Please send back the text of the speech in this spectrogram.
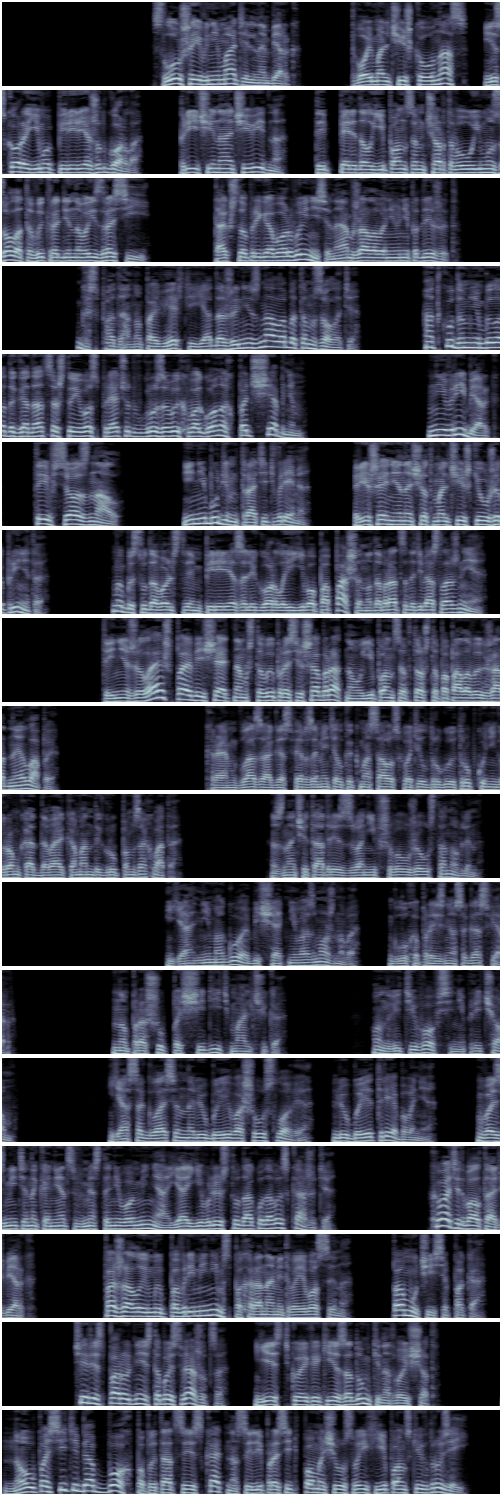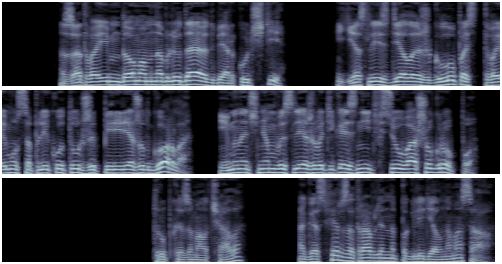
«Слушай внимательно, Берг. Твой мальчишка у нас, и скоро ему перережут горло. Причина очевидна. Ты передал японцам чертову уйму золота, выкраденного из России. Так что приговор вынесен и обжалованию не подлежит. Господа, но поверьте, я даже не знал об этом золоте. Откуда мне было догадаться, что его спрячут в грузовых вагонах под щебнем? Не ври, Берг, ты все знал. И не будем тратить время. Решение насчет мальчишки уже принято. Мы бы с удовольствием перерезали горло и его папаше, но добраться до тебя сложнее. Ты не желаешь пообещать нам, что выпросишь обратно у японцев то, что попало в их жадные лапы? Краем глаза Агасфер заметил, как Масао схватил другую трубку, негромко отдавая команды группам захвата. Значит, адрес звонившего уже установлен. «Я не могу обещать невозможного», — глухо произнес Агасфер. «Но прошу пощадить мальчика. Он ведь и вовсе ни при чем. Я согласен на любые ваши условия, любые требования. Возьмите, наконец, вместо него меня, я явлюсь туда, куда вы скажете». «Хватит болтать, Берг. Пожалуй, мы повременим с похоронами твоего сына. Помучайся пока. Через пару дней с тобой свяжутся. Есть кое-какие задумки на твой счет. Но упаси тебя Бог попытаться искать нас или просить помощи у своих японских друзей. За твоим домом наблюдают, Берг, учти. Если сделаешь глупость, твоему сопляку тут же перережут горло, и мы начнем выслеживать и казнить всю вашу группу. Трубка замолчала, а Гасфер затравленно поглядел на Масао.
